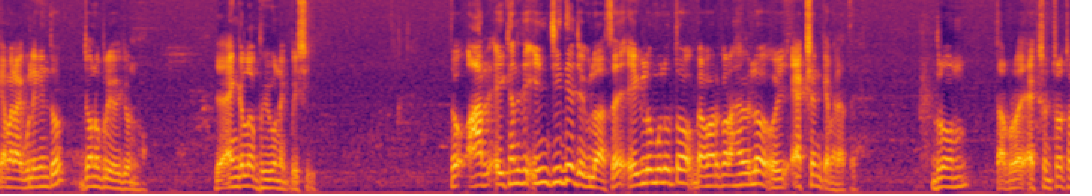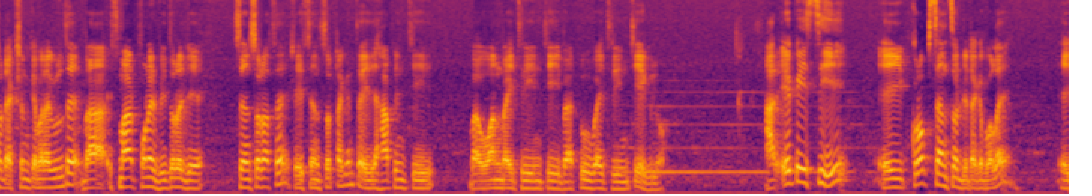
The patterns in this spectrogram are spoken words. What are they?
ক্যামেরাগুলি কিন্তু জনপ্রিয় এই জন্য, যে অ্যাঙ্গেল অফ ভিউ অনেক বেশি। তো আর এইখানে যে ইঞ্চি দিয়ে যেগুলো আছে, এগুলো মূলত ব্যবহার করা হয় হলো ওই অ্যাকশন ক্যামেরাতে ড্রোন তারপরে অ্যাকশন ছোটো ছোটো অ্যাকশন ক্যামেরাগুলোতে বা স্মার্টফোনের ভিতরে যে সেন্সর আছে, সেই সেন্সরটা কিন্তু এই যে হাফ ইঞ্চি বা ওয়ান বাই থ্রি ইঞ্চি বা টু বাই থ্রি ইঞ্চি এগুলো। আর এপিএসসি এই ক্রপ সেন্সর যেটাকে বলে এই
